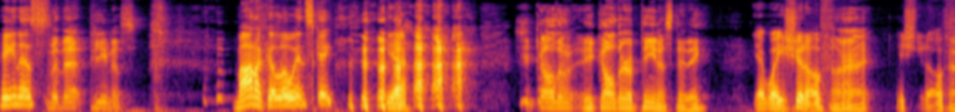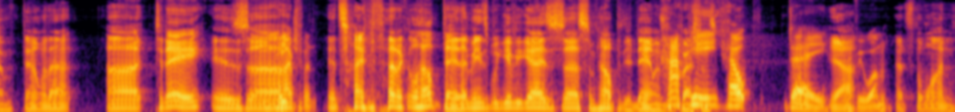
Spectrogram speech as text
penis. with that penis. Monica Lewinsky. Yeah. she called him. He called her a penis, did he? Yeah, well, he should have. All right. He should have. I'm down with that. Uh, today is uh, hypo- it's hypothetical help day. That means we give you guys uh, some help with your damn Happy questions. Help Day, Yeah. everyone. That's the one.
